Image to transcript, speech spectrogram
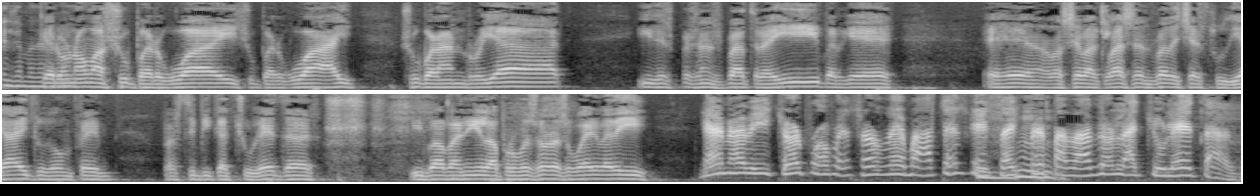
de que era un home superguai, superguai, superenrotllat, i després ens va trair perquè eh, a la seva classe ens va deixar estudiar i tothom fent les típiques xuletes i va venir la professora següent i va dir ya no ha dicho el profesor de mates que estáis preparando las chuletas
